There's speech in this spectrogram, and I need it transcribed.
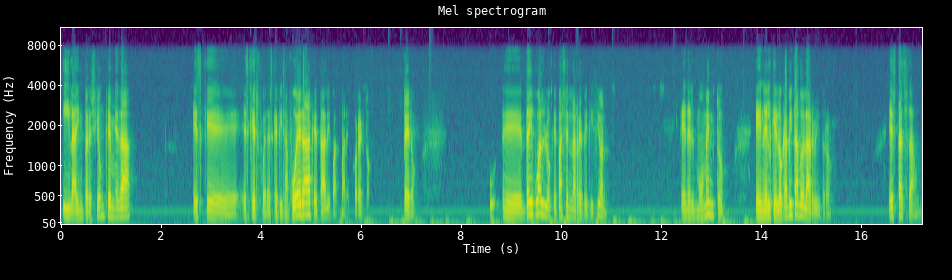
y la impresión que me da es que es que es fuera, es que pisa fuera, que tal y cual, vale, correcto. Pero eh, da igual lo que pase en la repetición. En el momento en el que lo que ha pitado el árbitro es touchdown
